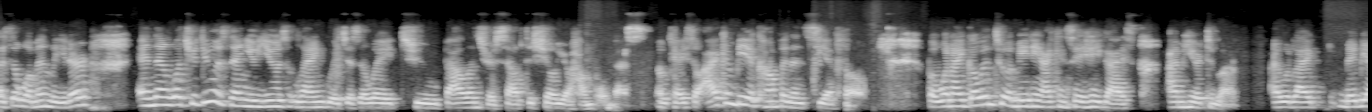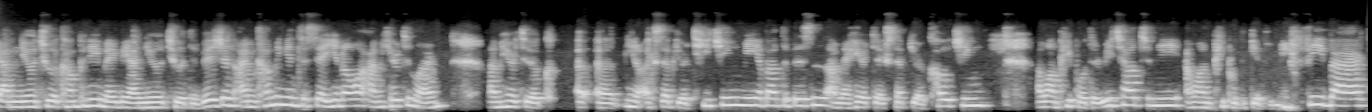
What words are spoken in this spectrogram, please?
as a woman leader. And then what you do is then you use language as a way to balance yourself to show your humbleness. Okay. So I can be a confident CFO, but when I go into a meeting, I can say, Hey guys, I'm here to learn. I would like maybe I'm new to a company, maybe I'm new to a division. I'm coming in to say, you know what, I'm here to learn. I'm here to uh, uh, you know accept your teaching me about the business. I'm here to accept your coaching. I want people to reach out to me. I want people to give me feedback.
